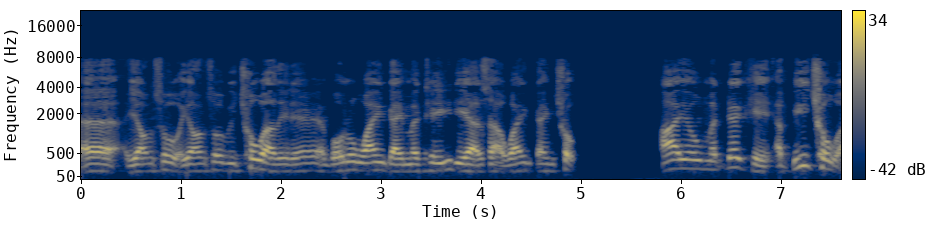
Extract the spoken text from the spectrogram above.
အဲအယောင်ဆိုးအယောင်ဆိုးပြီးချုပ်ရသေးတယ်အကုန်လုံးဝိုင်းကင်မထေကြီးတွေအစဝိုင်းကင်ချုပ်အာယုံမတက်ခင်အပြီးချုပ်ရ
